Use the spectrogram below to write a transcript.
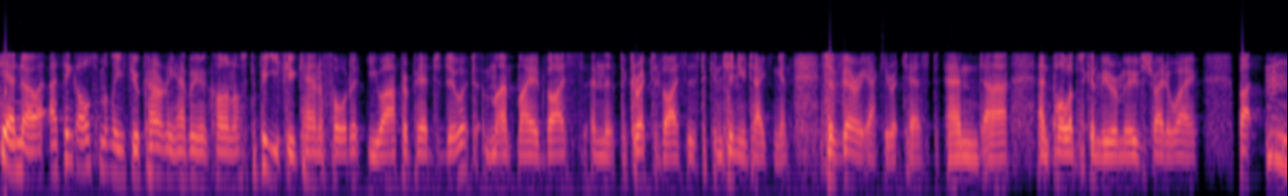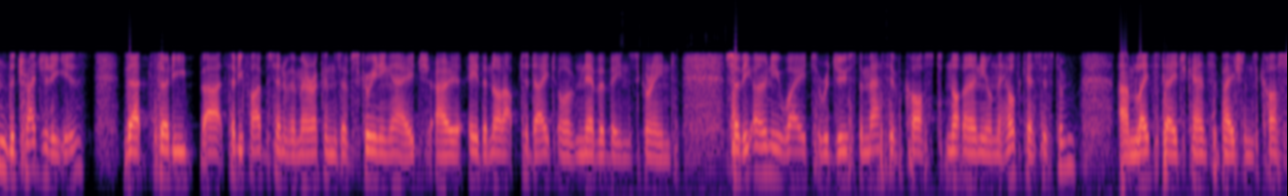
Yeah, no, I think ultimately, if you're currently having a colonoscopy, if you can afford it, you are prepared to do it. My, my advice and the, the, correct advice is to continue taking it. It's a very accurate test, and uh, and polyps can be removed straight away. But the tragedy is that 30, uh, 35% of Americans of screening age are either not up to date or have never been screened. So the only way to reduce the massive cost, not only on the healthcare system, um, late stage cancer patients cost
